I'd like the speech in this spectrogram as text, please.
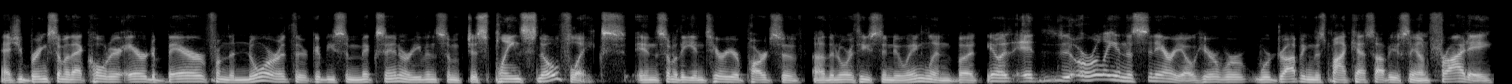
as you bring some of that colder air to bear from the north, there could be some mix in or even some just plain snowflakes in some of the interior parts of uh, the northeast and New England. But, you know, it, it, early in the scenario here, we're, we're dropping this podcast obviously on Friday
